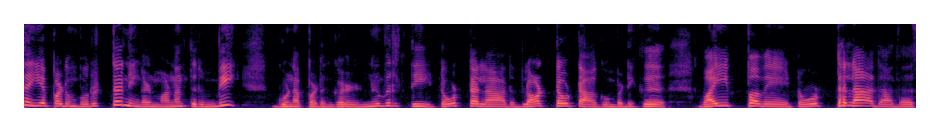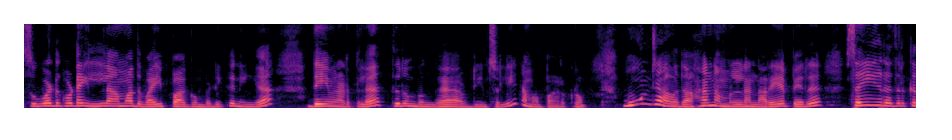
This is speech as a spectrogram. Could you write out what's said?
செய்யப்படும் பொருட்டு நீங்கள் மனம் திரும்பி குணப்படுங்கள். நிவர்த்தி டோட்டலாக அது பிளாட் அவுட் ஆகும்படிக்கு வைப்பவே டோட்டலாக அது அதை சுவடு கூட இல்லாமல் அது வைப்பாகும்படிக்கு நீங்கள் தேவனிடத்துல திரும்புங்க அப்படின்னு சொல்லி நம்ம பார்க்குறோம். மூன்றாவதாக நம்மள நிறைய பேர் செய்கிறதற்கு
